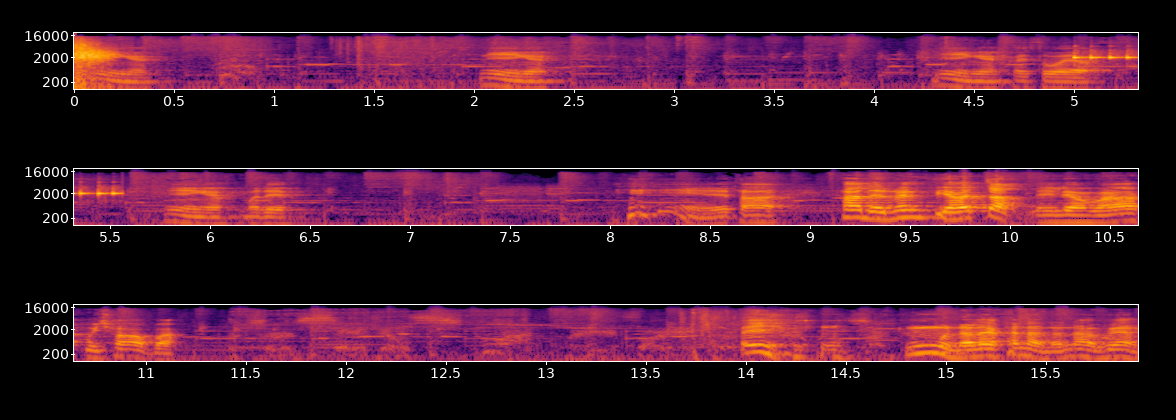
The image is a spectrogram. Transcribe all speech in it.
นี่ไง นี่ไง นี่ไงใครซวยอะ นี่ไง มาเดถ้าถ้าเดินแม่งเปียวจัดเลยเร็วมากกูชอบว่ะ เฮ้ยมึงหมุนอะไรขนาดนั้นนะเพื่อน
